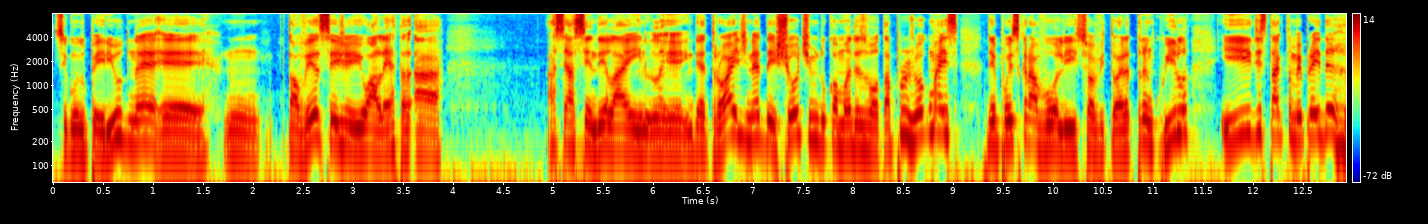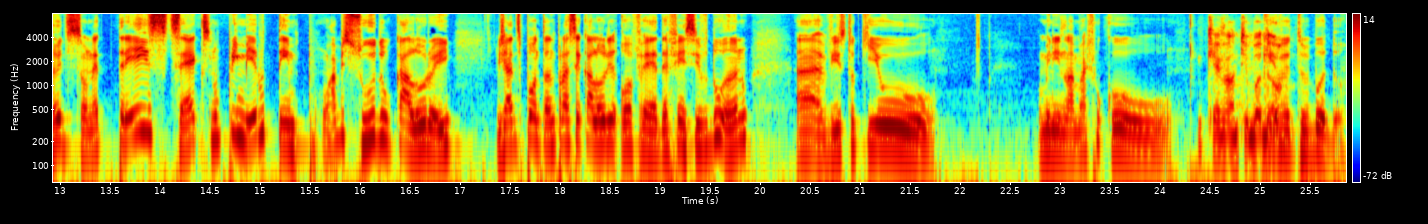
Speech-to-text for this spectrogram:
segundo período, né? É, num- talvez seja o alerta a a se acender lá em, em Detroit, né? Deixou o time do Commanders voltar pro jogo, mas depois cravou ali sua vitória tranquila. E destaque também para Eden Hudson, né? Três sacks no primeiro tempo. Um absurdo o calor aí, já despontando para ser calor é, defensivo do ano, ah, visto que o o menino lá machucou o Kevin Thibodeau. Kevin Thibodeau.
